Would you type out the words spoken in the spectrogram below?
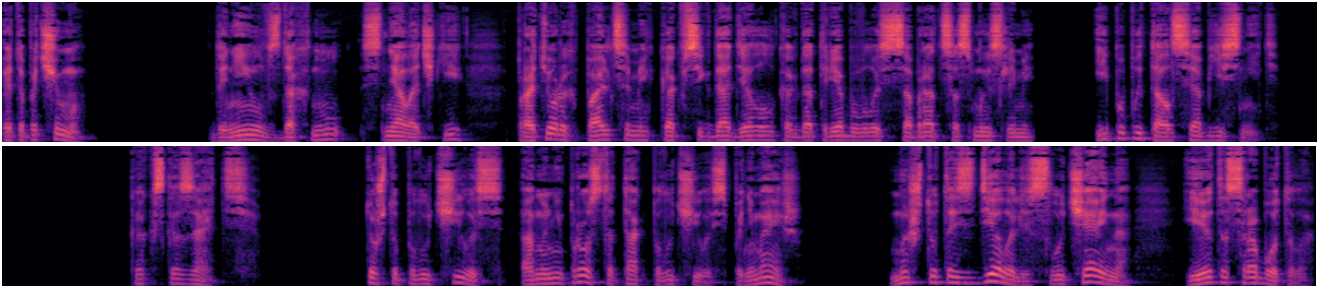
«Это почему?» Даниил вздохнул, снял очки, протер их пальцами, как всегда делал, когда требовалось собраться с мыслями, и попытался объяснить. Как сказать? То, что получилось, оно не просто так получилось, понимаешь? Мы что-то сделали случайно, и это сработало.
